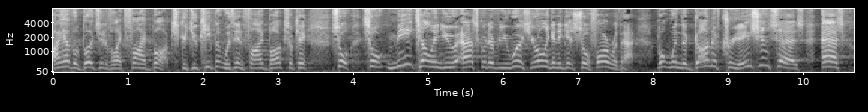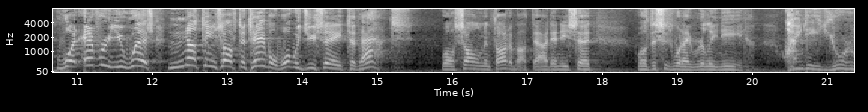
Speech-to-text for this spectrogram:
I have a budget of like five bucks. Could you keep it within five bucks? Okay. So, so me telling you, ask whatever you wish, you're only going to get so far with that. But when the God of creation says, ask whatever you wish, nothing's off the table, what would you say to that? Well, Solomon thought about that and he said, Well, this is what I really need. I need your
